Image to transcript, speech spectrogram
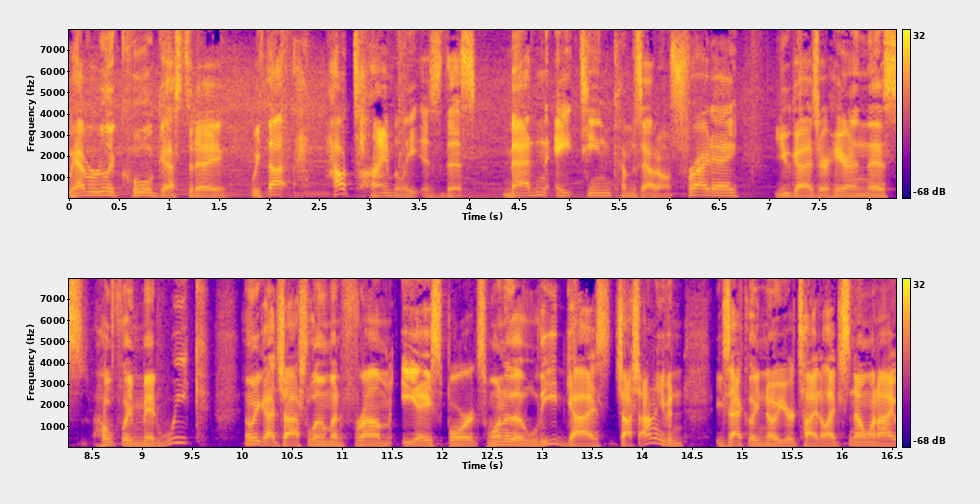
we have a really cool guest today. We thought, how timely is this? Madden 18 comes out on Friday. You guys are hearing this hopefully midweek. And we got Josh Looman from EA Sports, one of the lead guys. Josh, I don't even exactly know your title. I just know when I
